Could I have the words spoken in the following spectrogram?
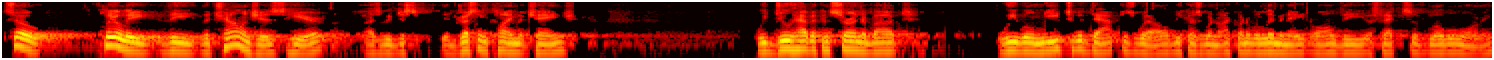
So clearly, the, the challenges here, as we've just addressing climate change, we do have a concern about we will need to adapt as well because we're not going to eliminate all the effects of global warming.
